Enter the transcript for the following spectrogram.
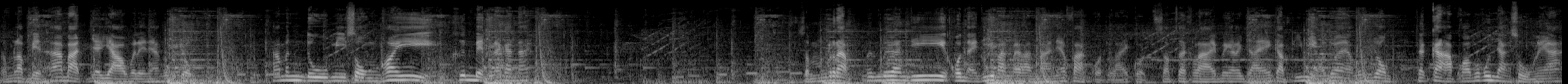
สำหรับเบ็ด5บาทยาวๆไปเลยนะคุณผู้ชม ถ้ามันดูมีทรงค่อยขึ้นเบ็ดแล้วกันนะ สำหรับเพื่อนๆที่คนไหนที่ผ่านไปผ่านมาเนี่ยฝากกดไลค์กด Subscribe เป็นกำลังใจให้กับพี่เหมียวด้วยนะคุณผู้ชมจะกราบขอบพระคุณอย่างสูงเลยอะ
